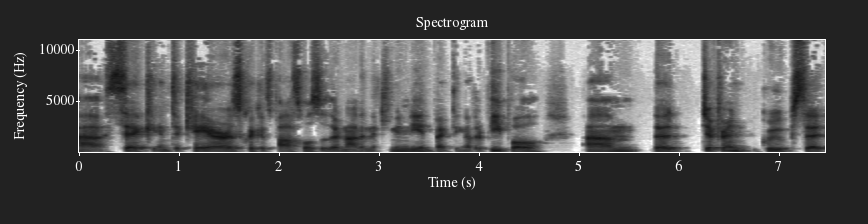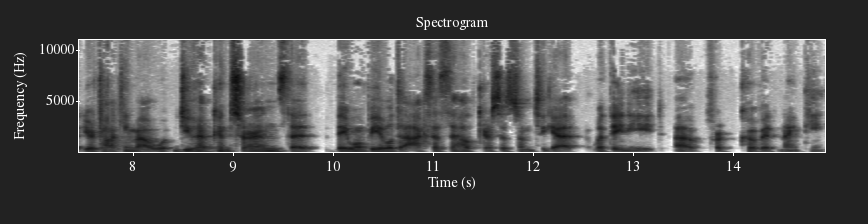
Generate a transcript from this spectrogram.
uh, sick into care as quick as possible so they're not in the community infecting other people um, the different groups that you're talking about do you have concerns that they won't be able to access the healthcare system to get what they need uh, for COVID 19.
